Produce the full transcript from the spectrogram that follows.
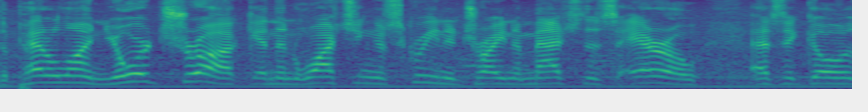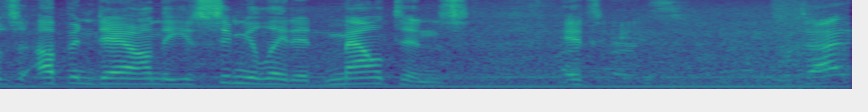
the pedal on your truck and then watching a screen and trying to match this arrow as it goes up and down these simulated mountains. It's what's that?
